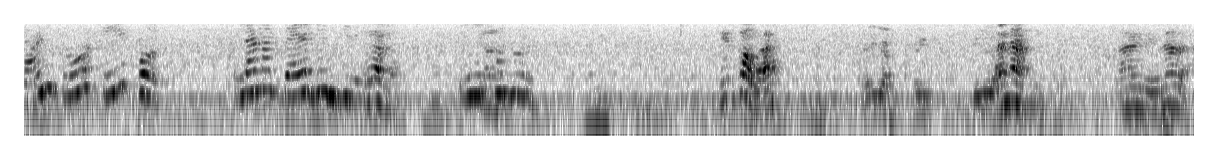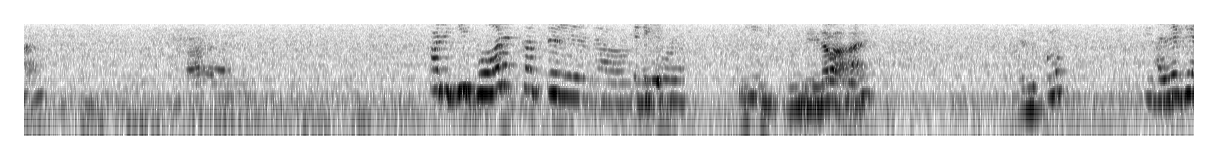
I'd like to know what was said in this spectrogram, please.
మంచి పెడతాను బ్యాంక్. భయపడి. ఇలా నాకు పేరు దించింది. ఇప్పుడు చూడు. తీసుకోవా? మనకి గోడ కట్టాడు ఎందుకు? అలాగే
